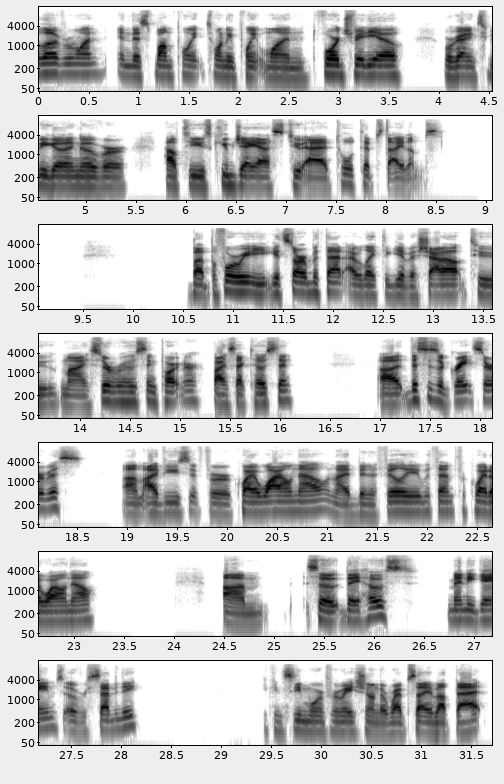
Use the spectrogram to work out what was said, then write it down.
Hello everyone. In this 1.20.1 Forge video, we're going to be going over how to use KubeJS to add tooltips to items. But before we get started with that, I would like to give a shout out to my server hosting partner, Bisect Hosting. Uh, this is a great service. Um, I've used it for quite a while now, and I've been affiliated with them for quite a while now. Um, so they host many games, over 70. You can see more information on their website about that.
